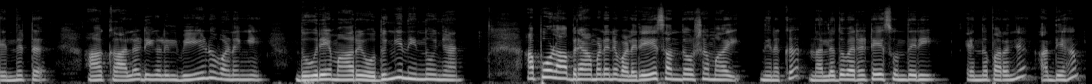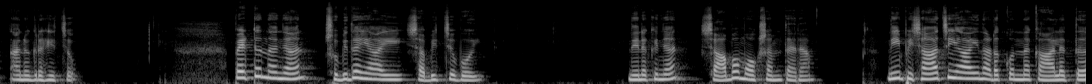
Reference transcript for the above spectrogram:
എന്നിട്ട് ആ കാലടികളിൽ വീണു വണങ്ങി ദൂരെ മാറി ഒതുങ്ങി നിന്നു ഞാൻ. അപ്പോൾ ആ ബ്രാഹ്മണന് വളരെ സന്തോഷമായി നിനക്ക് നല്ലതു വരട്ടെ സുന്ദരി എന്ന് പറഞ്ഞ് അദ്ദേഹം അനുഗ്രഹിച്ചു. പെട്ടെന്ന് ഞാൻ ക്ഷുഭിതയായി ശപിച്ചുപോയി. നിനക്ക് ഞാൻ ശാപമോക്ഷം തരാം. നീ പിശാചിയായി നടക്കുന്ന കാലത്ത്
